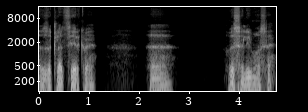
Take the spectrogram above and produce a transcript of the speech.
zaklad Cerkve. Veselimo se.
